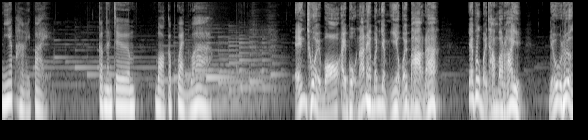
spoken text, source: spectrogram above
เงียบหายไป กำนันเจิมบอกกับแกว่นว่า เอ็งช่วยบอกไอ้พวกนั้นให้มันเงียบๆไว้บ้างนะ อย่าเพิ่งไปทำอะไร เดี๋ยวเรื่อง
